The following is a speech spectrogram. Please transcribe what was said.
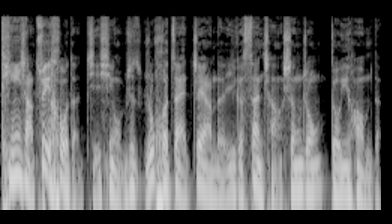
听一下最后的即兴，我们是如何在这样的一个散场声中 going home 的。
